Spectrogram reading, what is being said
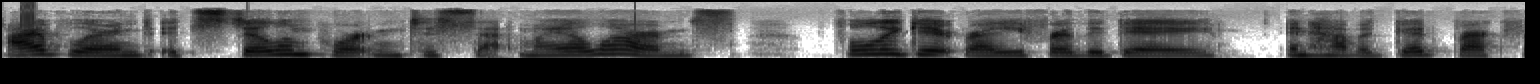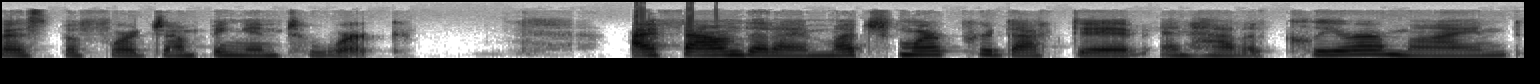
I've learned it's still important to set my alarms, fully get ready for the day, and have a good breakfast before jumping into work. I found that I'm much more productive and have a clearer mind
